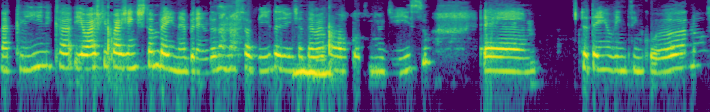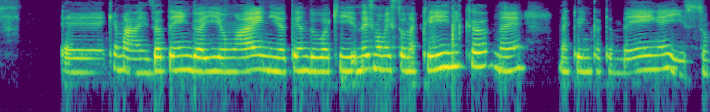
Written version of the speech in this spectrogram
Na clínica, e eu acho que com a gente também, né, Brenda? Na nossa vida, a gente até vai Uhum. falar um pouquinho disso. É, eu tenho 25 anos, é, que mais? Atendo aí online, atendo aqui, nesse momento estou na clínica, né? Na clínica também, é isso.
